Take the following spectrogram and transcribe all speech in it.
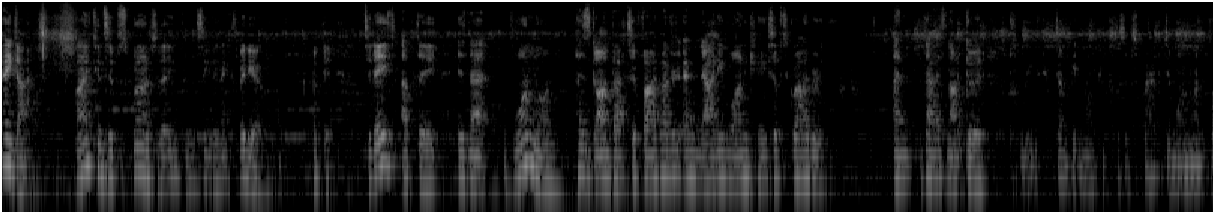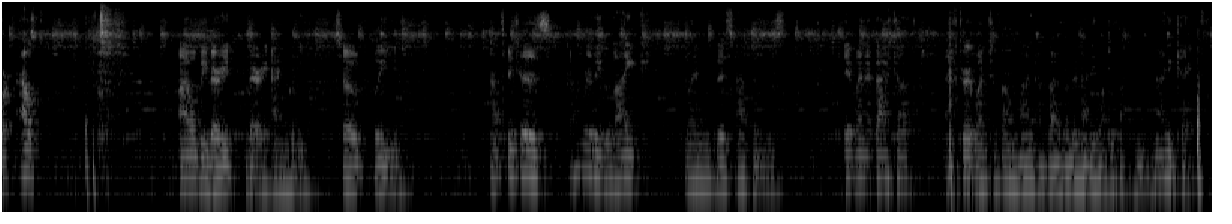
Hey guys, like and subscribe so that you can see the next video. Okay, today's update is that 1-1 has gone back to 591k subscribers, and that is not good. Please, don't get more people to subscribe to 1-1 or else I will be very, very angry. So please, that's because I don't really like when this happens. It went back up after it went to from 991 to 590k.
